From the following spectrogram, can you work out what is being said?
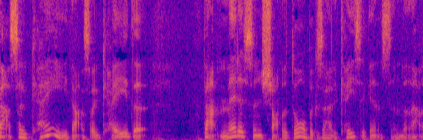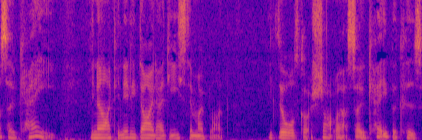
that's okay. That's okay that that medicine shut the door because I had a case against them. That that was okay. You know, like I nearly died. I had yeast in my blood. The doors got shut. But that's okay because,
